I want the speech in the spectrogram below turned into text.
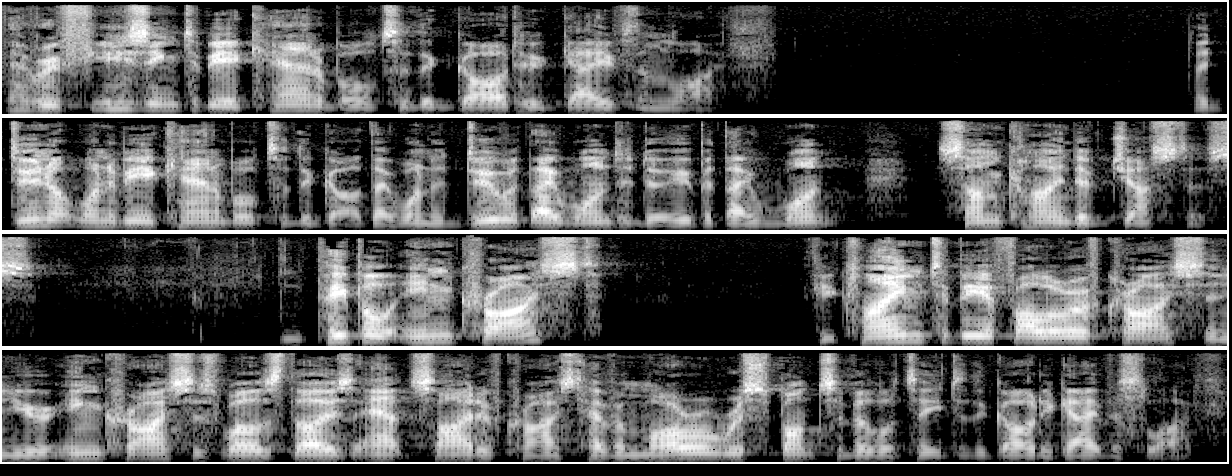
they're refusing to be accountable to the God who gave them life. They do not want to be accountable to the God. They want to do what they want to do, but they want some kind of justice. And people in Christ if you claim to be a follower of Christ and you're in Christ as well as those outside of Christ, have a moral responsibility to the God who gave us life.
